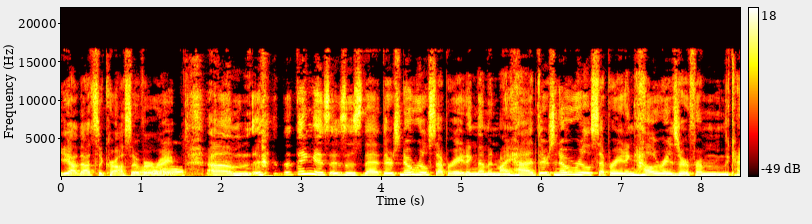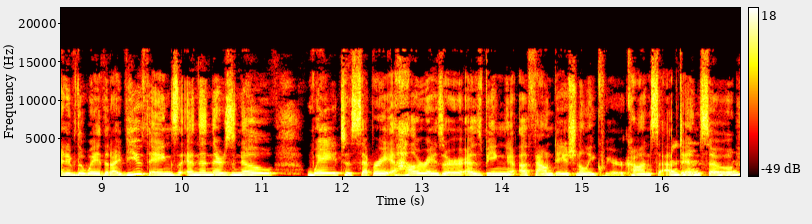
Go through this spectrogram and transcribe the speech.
yeah, that's a crossover, Oh. right? Um, the thing is, is, is that there's no real separating them in my head. There's no real separating Hellraiser from kind of the way that I view things. And then there's no way to separate Hellraiser as being a foundationally queer concept. And so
